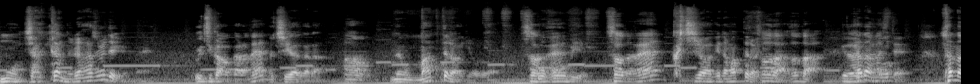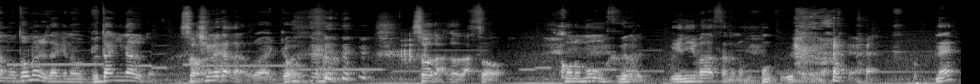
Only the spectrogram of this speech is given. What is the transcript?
う。もう若干濡れ始めてるけどね。内側からね。内側から。うでも待ってるわけよ、俺は。そうだねご褒美を。ん。そうだね。口を開けて待ってるわけ。そうだ、そうだ。ただも。ただ求めるだけの豚になると。そうだね決めたから、俺は今日。そうだ、そうだ。そう。この門くぐる、ユニバーサルの門くぐって ね？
